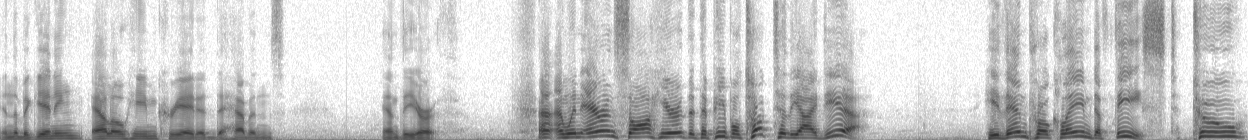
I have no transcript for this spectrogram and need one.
In the beginning, Elohim created the heavens and the earth. And when Aaron saw here that the people took to the idea, he then proclaimed a feast to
